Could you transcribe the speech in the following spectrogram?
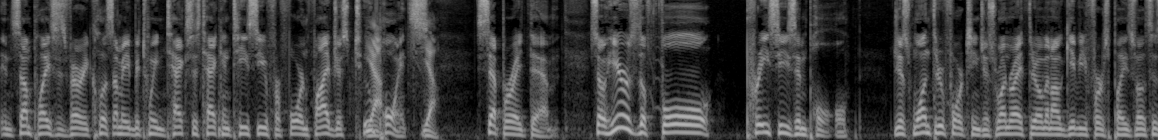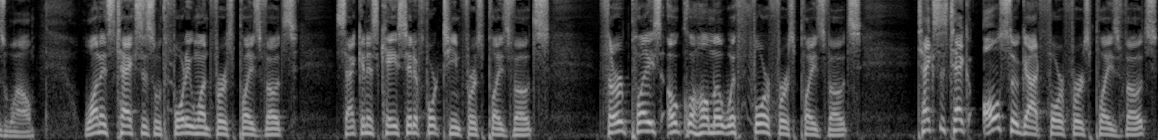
in some places very close. I mean, between Texas Tech and TCU for four and five, just two Yeah, points yeah. Separate them. So here's the full preseason poll, just one through 14. Just run right through them, and I'll give you first place votes as well. One is Texas with 41 first place votes. Second is K State at 14 first place votes. Third place, Oklahoma with four first place votes. Texas Tech also got four first place votes,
